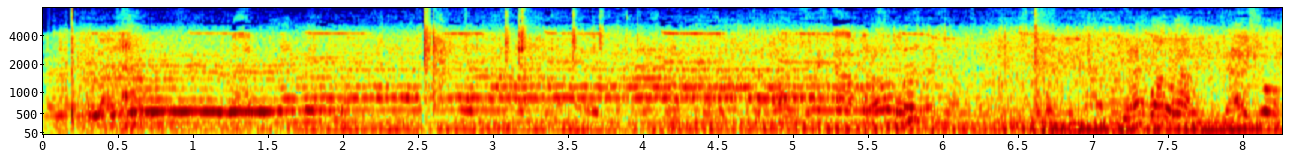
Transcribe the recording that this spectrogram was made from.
来，过来，来，说，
